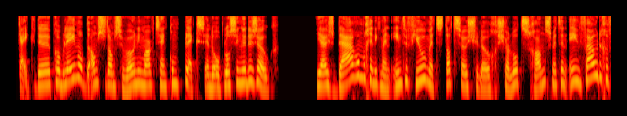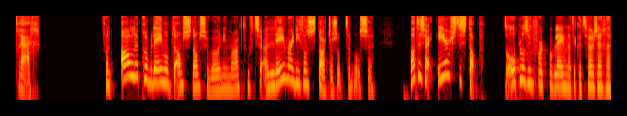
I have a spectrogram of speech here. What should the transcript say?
Kijk, de problemen op de Amsterdamse woningmarkt zijn complex en de oplossingen dus ook. Juist daarom begin ik mijn interview met stadssocioloog Charlotte Schans met een eenvoudige vraag. Van alle problemen op de Amsterdamse woningmarkt hoeft ze alleen maar die van starters op te lossen. Wat is haar eerste stap? De oplossing voor het probleem, laat ik het zo zeggen,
